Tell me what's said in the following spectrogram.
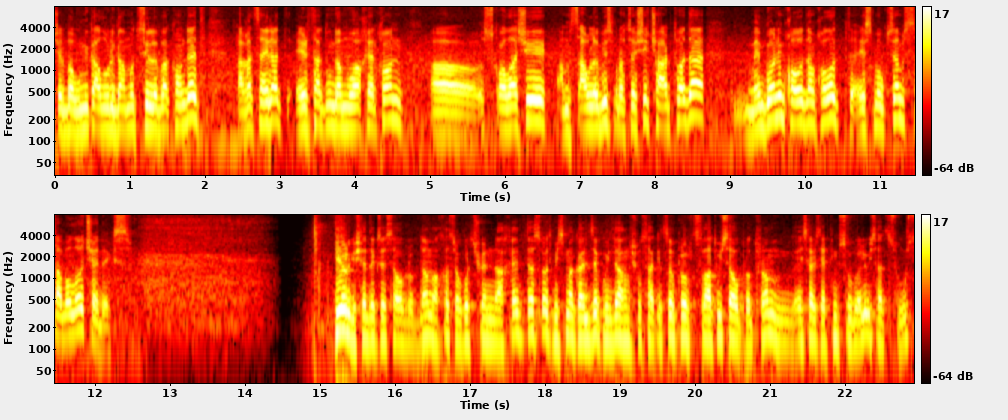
შეიძლება უნიკალური გამოცდილება ქონდეთ, რაღაცნაირად ერთად უნდა მოახერხონ სკოლაში ამ სწავლების პროცესში ჩართვა და მე მგონი მხოლოდ და მხოლოდ ეს მოგცემს საბოლოო შედეგს. გიორგი შედეგზე საუბრობდა, ახლა როგორც ჩვენ ნახეთ და სწორედ მის მაგალითზე გვინდა აღნიშნულ საკითხზე უფრო ცლად ვისაუბროთ, რომ ეს არის ერთი მსურველი, ვისაც სურს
